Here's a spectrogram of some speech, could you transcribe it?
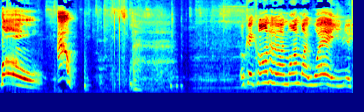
Whoa! Okay, Connor, I'm on my way.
